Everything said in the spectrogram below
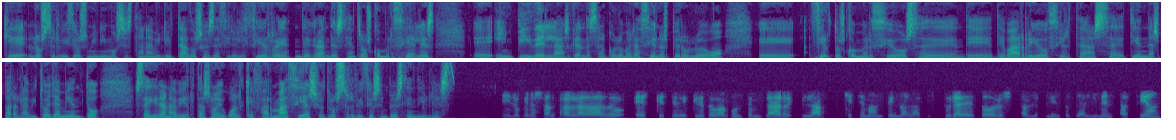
que los servicios mínimos están habilitados, es decir, el cierre de grandes centros comerciales eh, impide las grandes aglomeraciones, pero luego eh, ciertos comercios eh, de, barrio, ciertas tiendas para el habituallamiento seguirán abiertas, ¿no? igual que farmacias y otros servicios imprescindibles lo que nos han trasladado es que este decreto va a contemplar la, que se mantenga la apertura de todos los establecimientos de alimentación,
